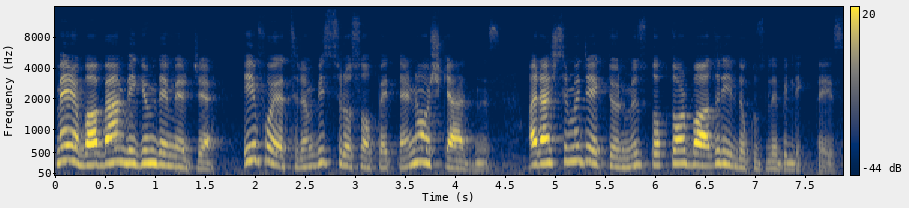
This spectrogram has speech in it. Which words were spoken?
Merhaba ben Begüm Demirci. Info Yatırım Bistro sohbetlerine hoş geldiniz. Araştırma direktörümüz Doktor Bahadır İldokuz ile birlikteyiz.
